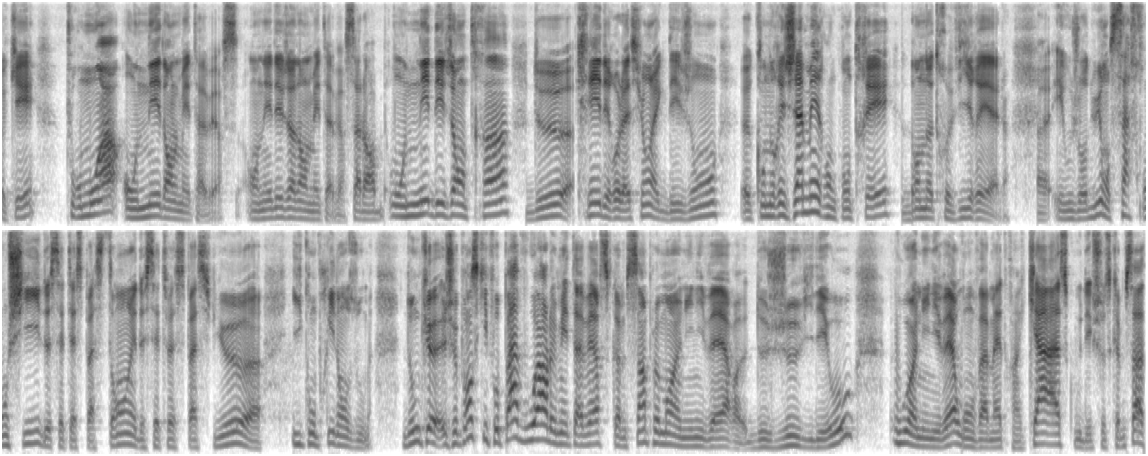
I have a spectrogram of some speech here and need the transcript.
ok, pour moi, on est dans le métaverse. On est déjà dans le métaverse. Alors, on est déjà en train de créer des relations avec des gens euh, qu'on n'aurait jamais rencontrés dans notre vie réelle. Euh, et aujourd'hui, on s'affranchit de cet espace-temps et de cet espace-lieu, euh, y compris dans Zoom. Donc, je pense qu'il ne faut pas voir le métaverse comme simplement un univers de jeux vidéo ou un univers où on va mettre un casque ou des choses comme ça.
